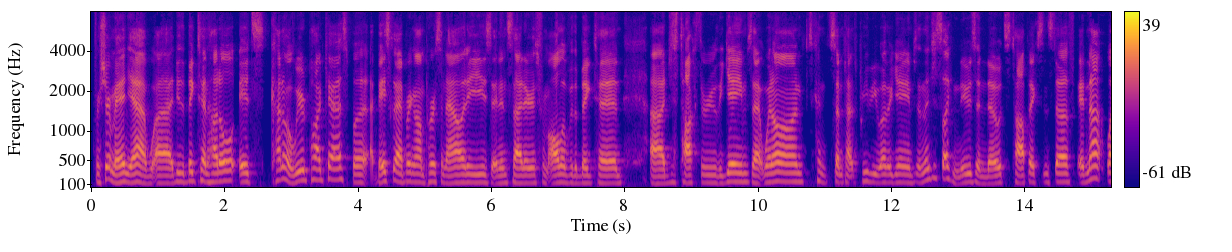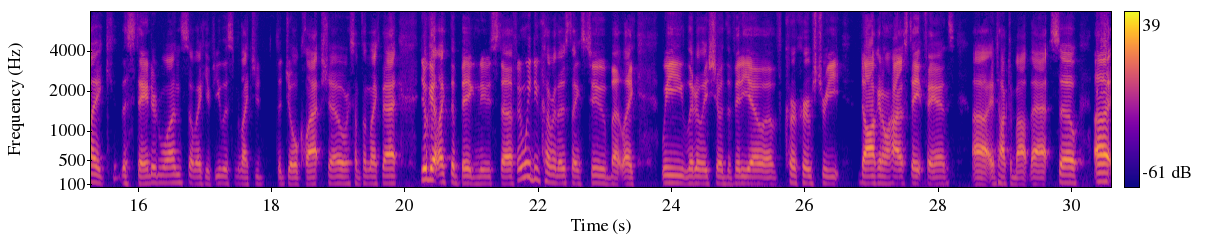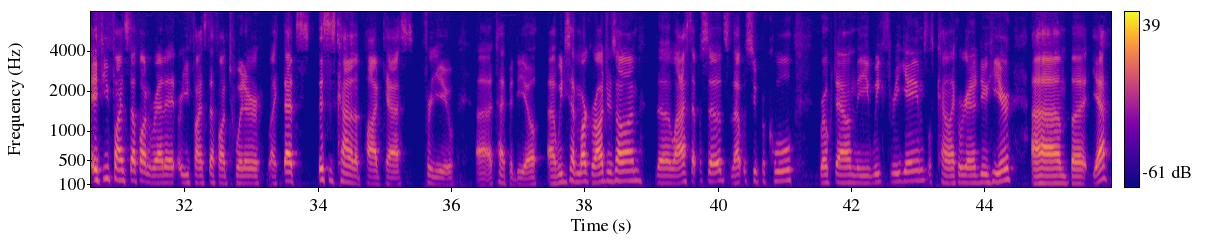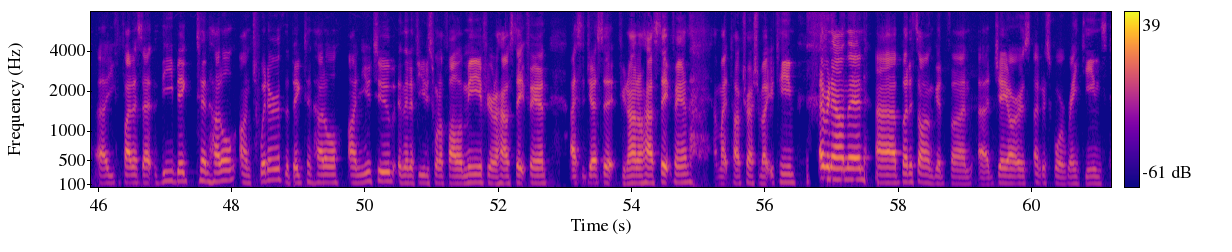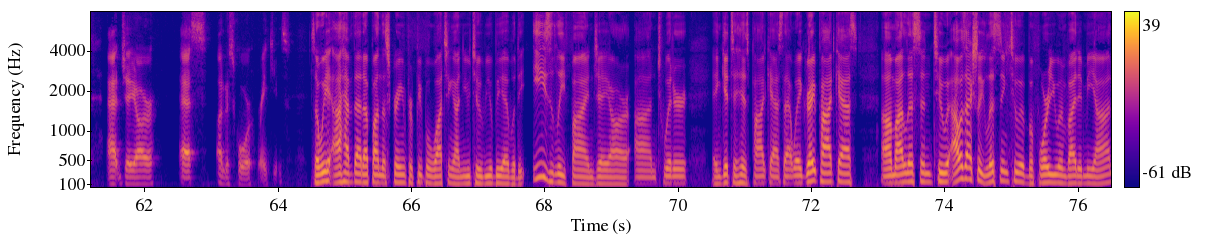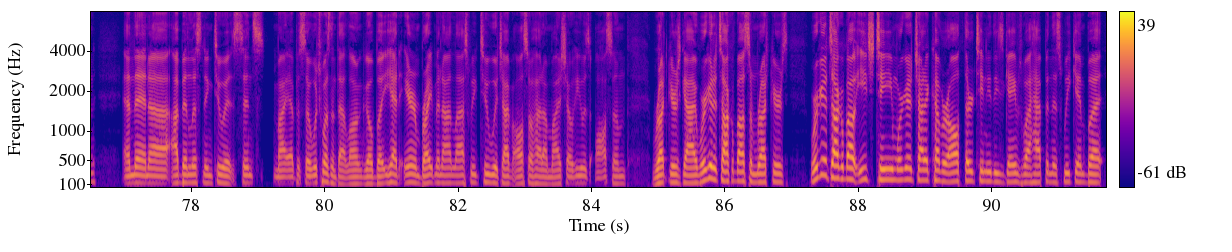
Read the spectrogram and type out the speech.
For sure, man. Yeah, uh, I do the Big Ten Huddle. It's kind of a weird podcast, but basically, I bring on personalities and insiders from all over the Big Ten. Uh, just talk through the games that went on, sometimes preview other games, and then just like news and notes, topics and stuff, and not like the standard ones. So, like if you listen to like the Joel Klatt show or something like that, you'll get like the big news stuff, and we do cover those things too. But like we literally showed the video of Kirk Herbstreit dogging Ohio State fans uh, and talked about that. So uh, if you find stuff on Reddit or you find stuff on Twitter, like that's this is kind of the podcast for you uh, type of deal. Uh, we just had Mark Rogers on the last episode, so that was super cool. Broke down the week three games, kind of like we're going to do here. Um, but yeah, uh, you can find us at the Big Ten Huddle on Twitter, the Big Ten Huddle on YouTube, and then if you just want to follow me, if you're an Ohio State fan, I suggest it. If you're not an Ohio State fan, I might talk trash about your team every now and then, uh, but it's all in good fun. Uh, JR's underscore rankings at JRS underscore rankings. So we I have that up on the screen for people watching on YouTube. You'll be able to easily find JR on Twitter and get to his podcast that way. Great podcast. Um, I listened to I was actually listening to it before you invited me on. And then uh, I've been listening to it since my episode, which wasn't that long ago. But he had Aaron Breitman on last week too, which I've also had on my show. He was awesome. Rutgers guy. We're going to talk about some Rutgers. We're going to talk about each team. We're going to try to cover all 13 of these games, what happened this weekend. But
